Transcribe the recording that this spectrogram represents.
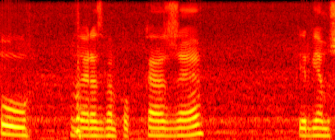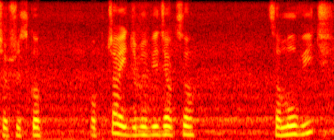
Tu zaraz Wam pokażę. Pierw ja muszę wszystko obczaić, żebym wiedział co, co mówić.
